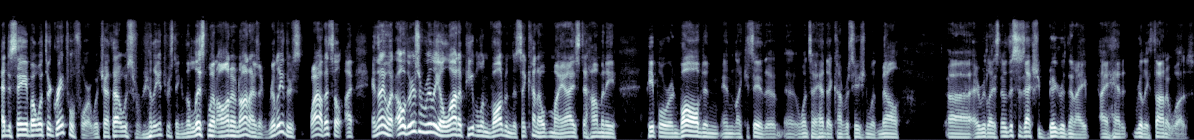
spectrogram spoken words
had to say about what they're grateful for, which I thought was really interesting. And the list went on and on. I was like, really? There's wow, that's a. I, and then I went, oh, there's really a lot of people involved in this. It kind of opened my eyes to how many people were involved. And and like you say, the uh, once I had that conversation with Mel, uh, I realized, no, this is actually bigger than I I had really thought it was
